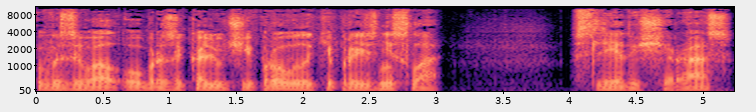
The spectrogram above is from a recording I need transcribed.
вызывал образы колючей проволоки, произнесла «В следующий раз,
